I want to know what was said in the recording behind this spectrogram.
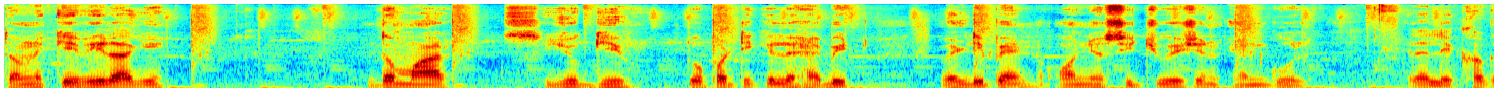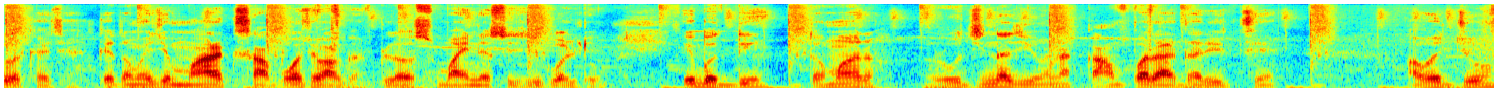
તમને કેવી લાગી? The marks you give to particular habit will depend on your situation and goal એટલે લેખક લખે છે કે તમે જે માર્ક્સ આપો છો આગળ plus minus is equal to એ બધી તમારા રોજના જીવનના કામ પર આધારિત છે. હવે જો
